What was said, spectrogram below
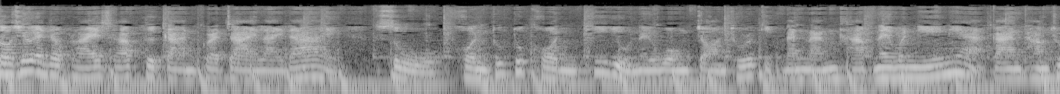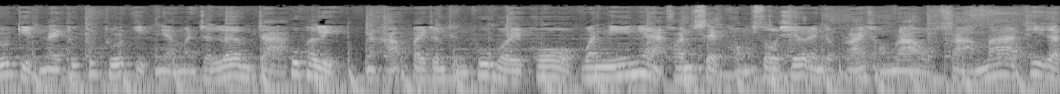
Social Enterprise ครับคือการกระจายรายได้ สู่คนทุกๆ คนที่อยู่ในวงจรธุรกิจนั้นๆครับในวันนี้เนี่ยการทำธุรกิจในทุกๆ ธุรกิจเนี่ยมันจะเริ่มจากผู้ผลิตนะครับไปจนถึงผู้บริโภค วันนี้เนี่ยคอนเซปต์ของ Social Enterprise ของเราสามารถที่จะ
